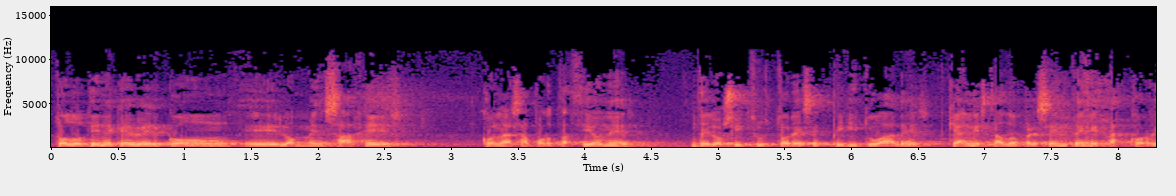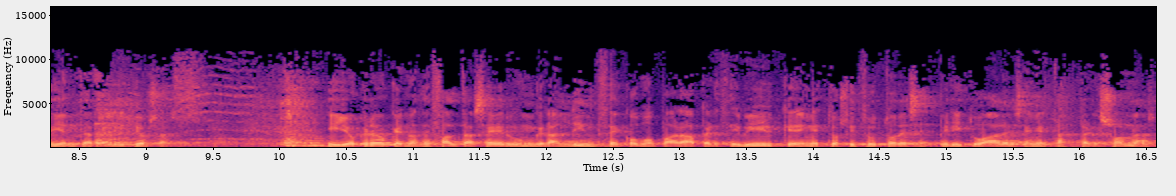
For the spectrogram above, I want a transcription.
Todo tiene que ver con eh, los mensajes, con las aportaciones de los instructores espirituales que han estado presentes en estas corrientes religiosas. Y yo creo que no hace falta ser un gran lince como para percibir que en estos instructores espirituales, en estas personas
